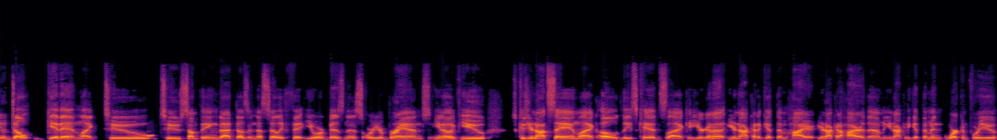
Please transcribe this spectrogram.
know don't give in like to to something that doesn't necessarily fit your business or your brand you know if you because you're not saying like oh these kids like you're gonna you're not gonna get them hired you're not gonna hire them and you're not gonna get them in working for you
